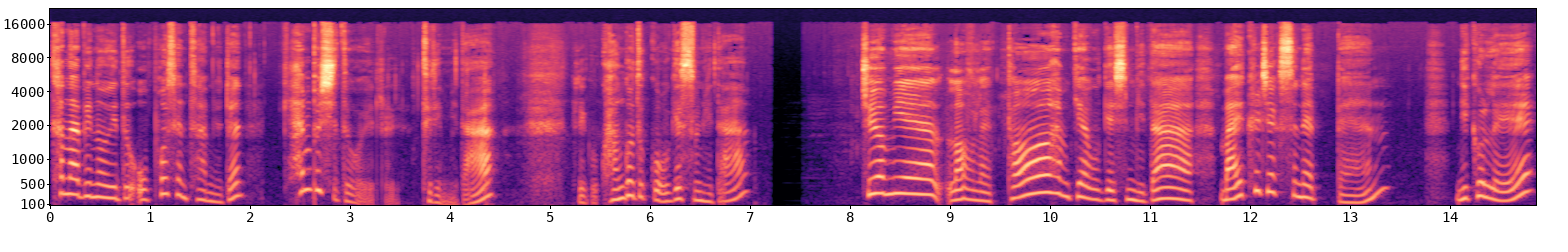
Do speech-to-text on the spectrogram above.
cannabinoid 5% 함유된 hempseed 오일을 드립니다. 그리고 광고 듣고 오겠습니다. 주현미의 러브레터 함께하고 계십니다. 마이클 잭슨의 Ben, 니콜레의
